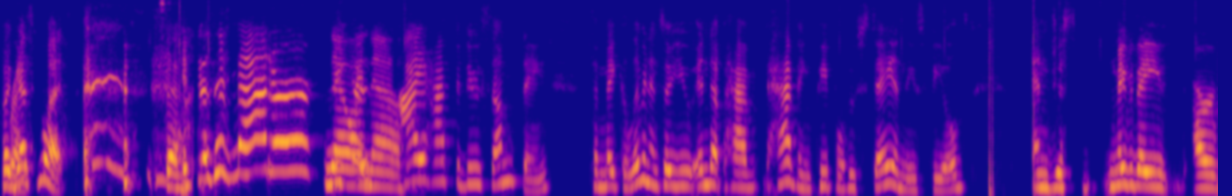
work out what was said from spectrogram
But right. guess what? so, it doesn't matter. No, I know. I have to do something to make a living and so you end up have having people who stay in these fields and just maybe they are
